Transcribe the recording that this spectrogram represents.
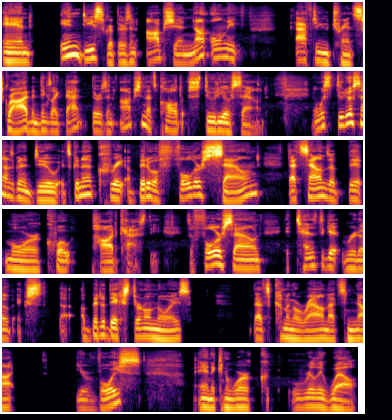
And in Descript, there's an option not only after you transcribe and things like that, there's an option that's called Studio Sound. And what Studio Sound is going to do, it's going to create a bit of a fuller sound that sounds a bit more, quote, podcasty. It's a fuller sound. It tends to get rid of ex- uh, a bit of the external noise that's coming around that's not your voice, and it can work really well.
